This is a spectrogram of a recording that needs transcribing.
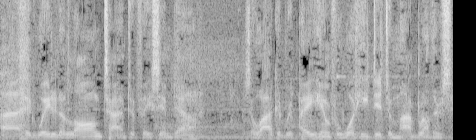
I had waited a long time to face him down, so I could repay him for what he did to my brothers.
